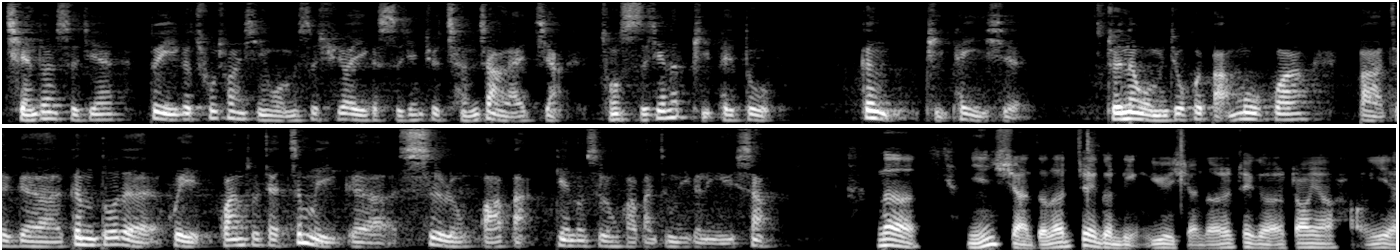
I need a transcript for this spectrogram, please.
前段时间对一个初创型，我们是需要一个时间去成长来讲，从时间的匹配度更匹配一些，所以呢，我们就会把目光把这个更多的会关注在这么一个四轮滑板、电动四轮滑板这么一个领域上。那您选择了这个领域，选择了这个朝阳行业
